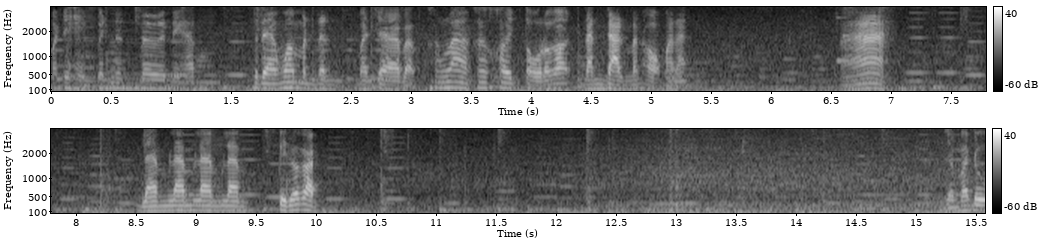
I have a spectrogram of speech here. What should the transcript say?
มันจะเห็นเป็นเนินๆเนี่ยครับ แสดงว่ามันดันมันจะแบบข้างล่างค่อย ๆ โตแล้วก็ดันดันๆมันออกมาแล้วอ่า แรมแรมแรมแรมปิดไว้ก่อน เดี๋ยวมาดู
